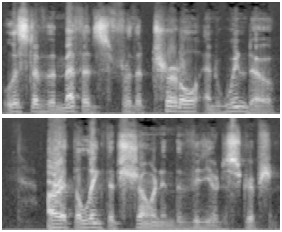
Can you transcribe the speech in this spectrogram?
list of the methods for the turtle and window are at the link that's shown in the video description.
